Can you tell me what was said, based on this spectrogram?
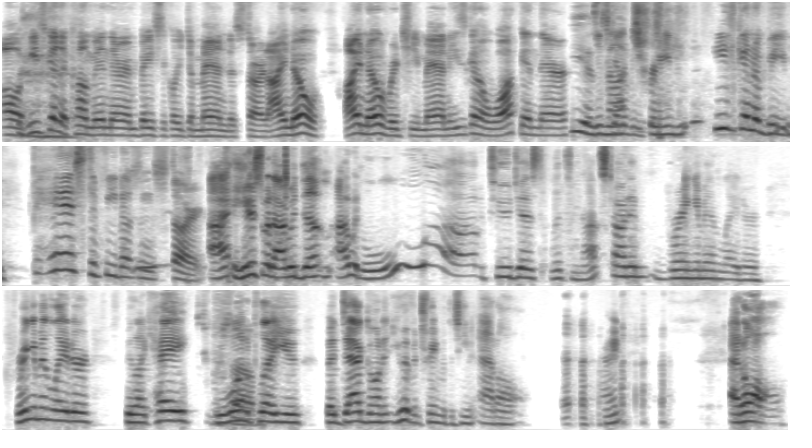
Oh, he's gonna come in there and basically demand to start. I know. I know Richie, man. He's gonna walk in there. He is he's gonna not be trained. He's gonna be pissed if he doesn't start. I here's what I would do. I would love to just let's not start him. Bring him in later. Bring him in later. Be like, hey, we want to um, play you, but daggone it, you haven't trained with the team at all, right? at all.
